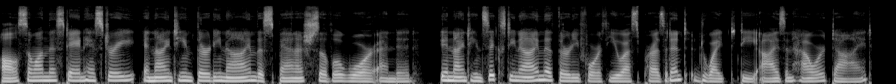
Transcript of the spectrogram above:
Also on this day in history, in 1939, the Spanish Civil War ended. In 1969, the 34th U.S. President, Dwight D. Eisenhower, died.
